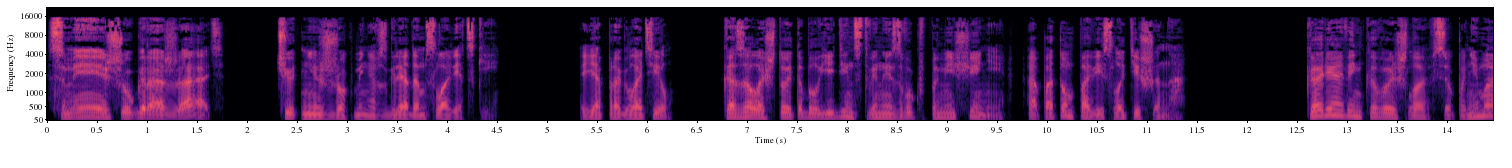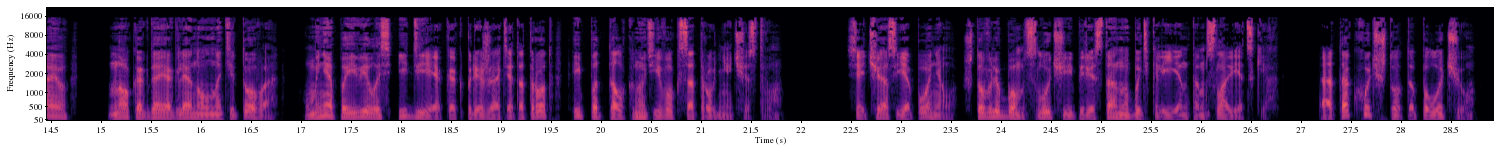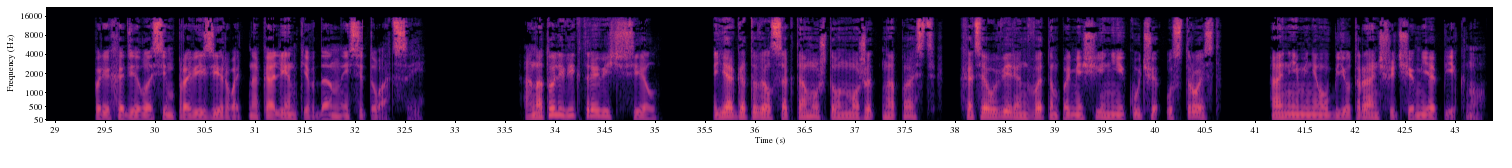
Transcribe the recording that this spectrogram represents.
«Смеешь угрожать?» — чуть не сжег меня взглядом Словецкий. Я проглотил, Казалось, что это был единственный звук в помещении, а потом повисла тишина. Корявенько вышло, все понимаю, но когда я глянул на Титова, у меня появилась идея, как прижать этот род и подтолкнуть его к сотрудничеству. Сейчас я понял, что в любом случае перестану быть клиентом Словецких, а так хоть что-то получу. Приходилось импровизировать на коленке в данной ситуации. Анатолий Викторович сел, я готовился к тому, что он может напасть, хотя уверен, в этом помещении куча устройств. Они меня убьют раньше, чем я пикну.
